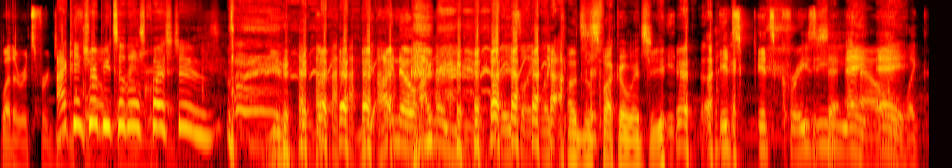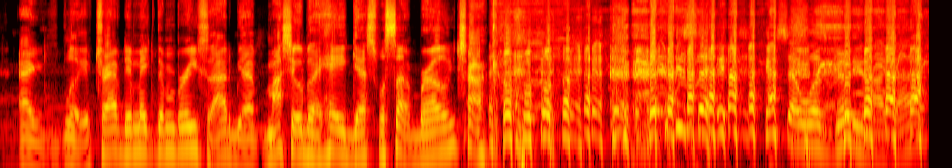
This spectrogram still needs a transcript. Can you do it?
whether it's for I DB4L contribute to those questions. You- I know, I know you do. But it's like, like I'm just fucking with you. it's it's crazy said, "Hey, how hey." like Hey, look, if Trav didn't make them briefs, I'd be uh, my shit would be like, "Hey, guess what's up, bro? You trying to come? he, said, he said, "What's goody, my guy?"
